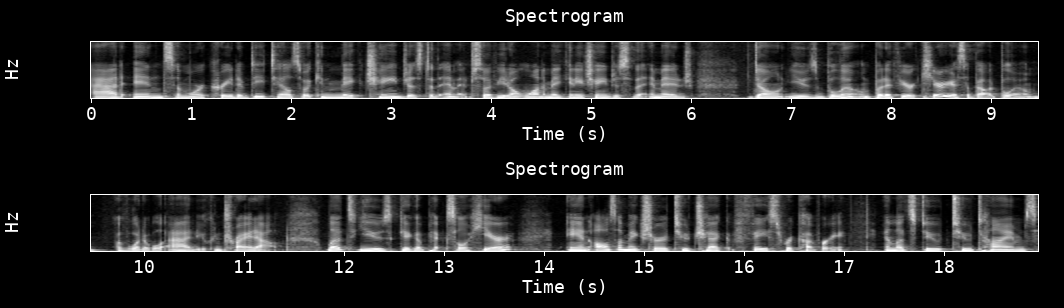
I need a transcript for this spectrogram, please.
add in some more creative detail so it can make changes to the image. So if you don't want to make any changes to the image, don't use Bloom. But if you're curious about Bloom, of what it will add, you can try it out. Let's use Gigapixel here and also make sure to check face recovery. And let's do two times,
